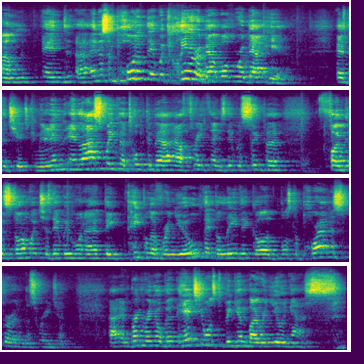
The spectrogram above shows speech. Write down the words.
Um, and, uh, and it's important that we're clear about what we're about here as the church community. And, and last week I talked about our three things that we're super focused on, which is that we want to be people of renewal that believe that God wants to pour out His Spirit in this region uh, and bring renewal. But He actually wants to begin by renewing us,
